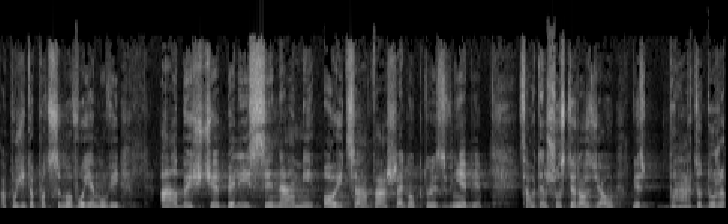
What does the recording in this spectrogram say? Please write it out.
a później to podsumowuje, mówi, abyście byli synami Ojca Waszego, który jest w niebie. Cały ten szósty rozdział jest bardzo dużo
